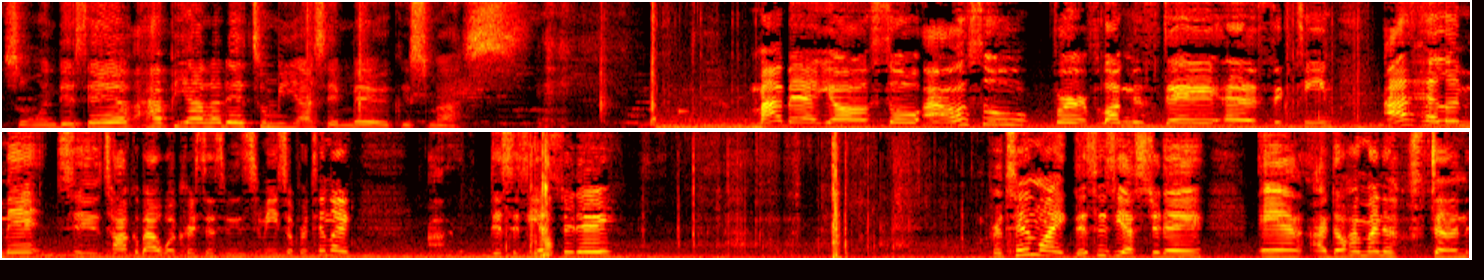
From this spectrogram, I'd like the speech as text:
So when they say Happy Holiday to me, I say Merry Christmas. My bad, y'all. So I also, for Vlogmas Day at 16, I hella meant to talk about what Christmas means to me. So pretend like uh, this is yesterday pretend like this is yesterday and I don't have my nose done.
